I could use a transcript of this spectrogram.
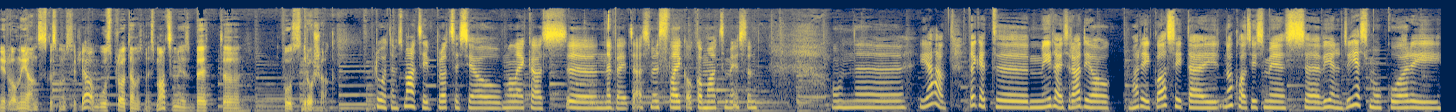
ir vēl nianses, kas mums ir jāapgūst, protams, mēs mācāmies, bet uh, būs drošāk. Protams, mācību process jau, man liekas, eh, nebeidzās. Mēs laiku kaut ko mācāmies. Un, un, eh, jā, tagad, eh, mīļais radio, arī klausītāji, noklausīsimies vienu dziesmu, ko arī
